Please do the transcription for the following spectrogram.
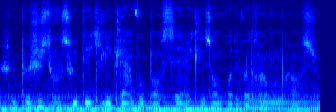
Je ne peux juste vous souhaiter qu'il éclaire vos pensées avec les ombres de votre incompréhension.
